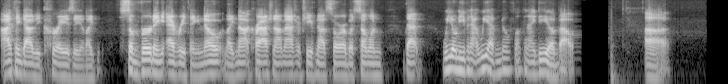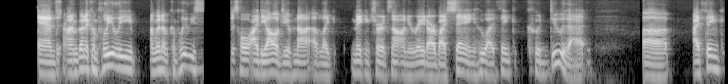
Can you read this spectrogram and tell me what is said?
I think that would be crazy. Like subverting everything. No, like not Crash, not Master Chief, not Sora, but someone that we don't even have. We have no fucking idea about. Uh, and I'm going to completely. I'm going to completely this whole ideology of not of like making sure it's not on your radar by saying who I think could do that. Uh, I think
